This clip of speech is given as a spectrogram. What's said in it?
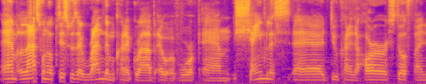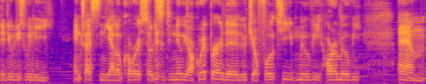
Um, last one up. This was a random kind of grab out of work. Um, Shameless uh, do kind of the horror stuff and they do these really interesting yellow covers. So this is the New York Ripper, the Lucio Fulci movie, horror movie. Um,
